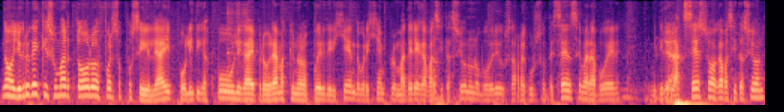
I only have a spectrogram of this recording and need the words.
No, yo creo que hay que sumar todos los esfuerzos posibles. Hay políticas públicas, hay programas que uno los puede ir dirigiendo. Por ejemplo, en materia de capacitación, uno podría usar recursos de CENSE para poder permitir el acceso a capacitación.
